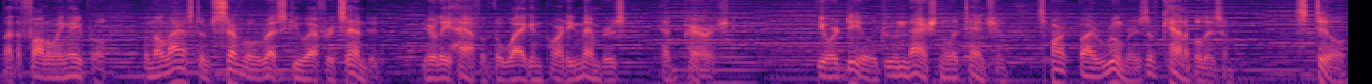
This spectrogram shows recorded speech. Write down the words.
By the following April, when the last of several rescue efforts ended, nearly half of the wagon party members had perished. The ordeal drew national attention, sparked by rumors of cannibalism. Still,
